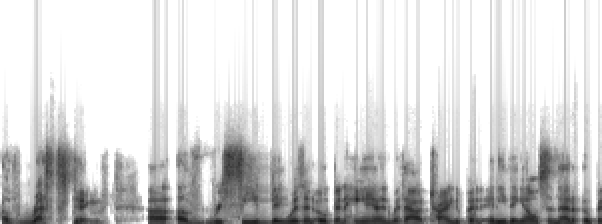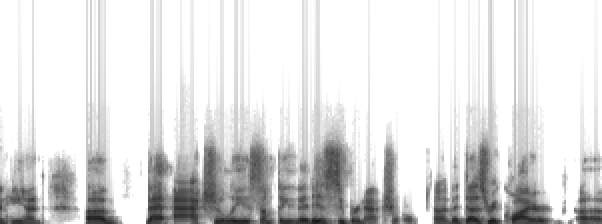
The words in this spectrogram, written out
of resting, uh, of receiving with an open hand without trying to put anything else in that open hand, um, that actually is something that is supernatural, uh, that does require uh,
